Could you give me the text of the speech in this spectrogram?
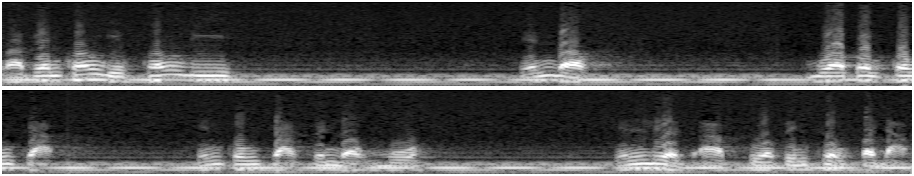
ว่าเป็นของดีของดี เห็นดอก บัวเป็นกงจักเห็นกงจักเป็นดอกบัว เห็นเลือดอาบตัวเป็นเครื่องประดับ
